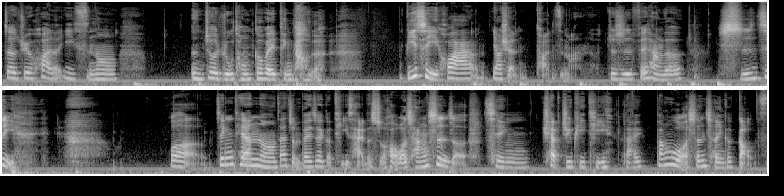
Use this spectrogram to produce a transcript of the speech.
这句话的意思呢？嗯，就如同各位听到的，比起花要选团子嘛，就是非常的实际。我今天呢，在准备这个题材的时候，我尝试着请 ChatGPT 来帮我生成一个稿子，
